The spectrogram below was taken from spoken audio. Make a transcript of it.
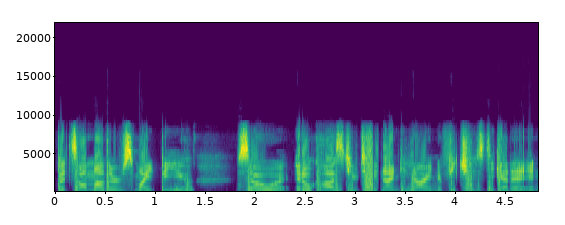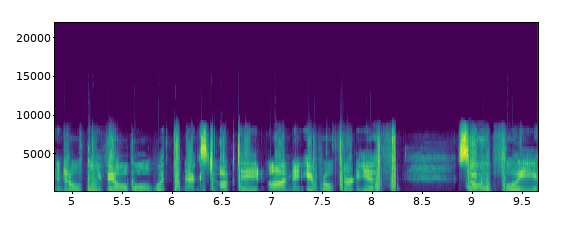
but some others might be. So it'll cost you $2.99 if you choose to get it, and it'll be available with the next update on April 30th. So hopefully,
